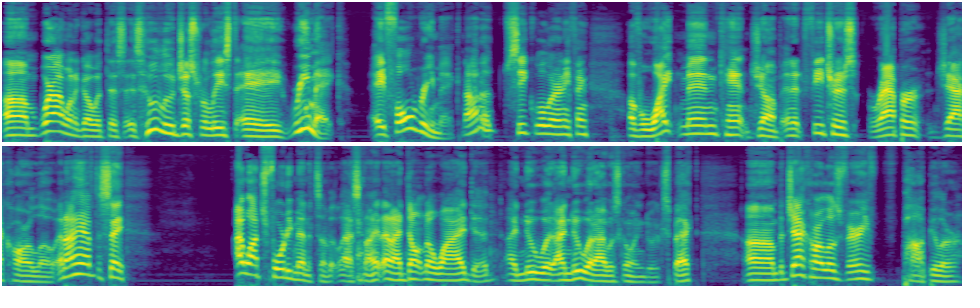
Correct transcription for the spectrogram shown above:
Um, where I want to go with this is Hulu just released a remake, a full remake, not a sequel or anything, of White Men Can't Jump, and it features rapper Jack Harlow. And I have to say, I watched 40 minutes of it last night, and I don't know why I did. I knew what I knew what I was going to expect. Um, but Jack Harlow's very popular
